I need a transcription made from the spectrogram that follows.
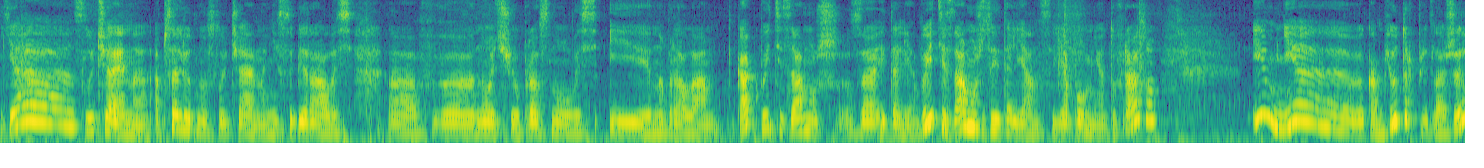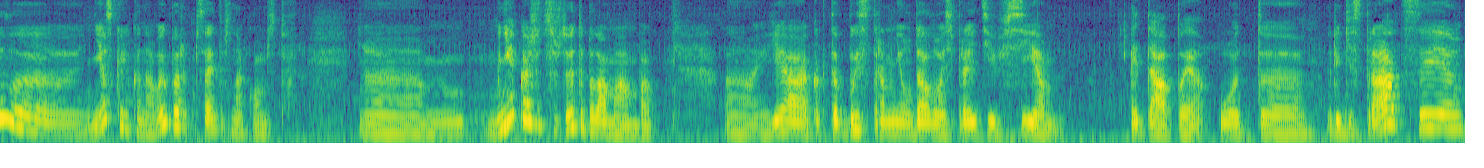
я случайно, абсолютно случайно, не собиралась, а, в ночью проснулась и набрала «Как выйти замуж за итальянца?» «Выйти замуж за итальянца», я помню эту фразу. И мне компьютер предложил э, несколько на выбор сайтов знакомств. Э, мне кажется, что это была мамба. Я как-то быстро мне удалось пройти все этапы от э, регистрации,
